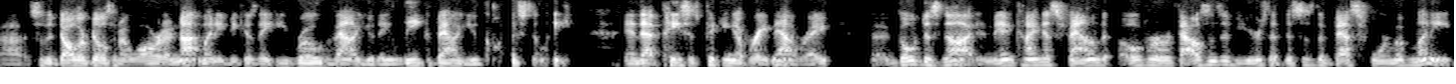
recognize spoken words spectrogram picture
uh, so the dollar bills in our wallet are not money because they erode value, they leak value constantly. And that pace is picking up right now, right? Uh, gold does not. And mankind has found over thousands of years that this is the best form of money,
